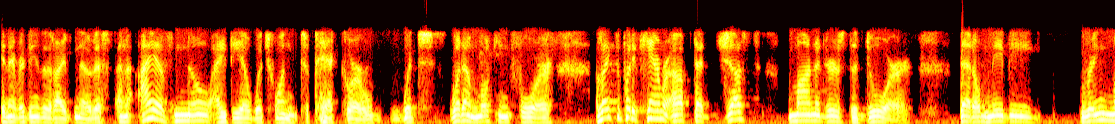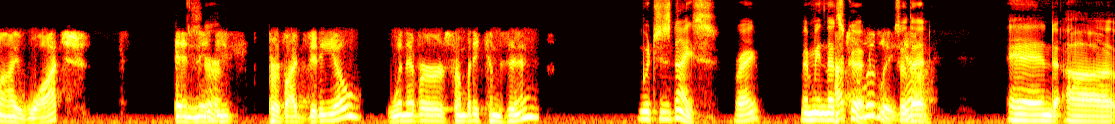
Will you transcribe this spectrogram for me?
and everything that I've noticed, and I have no idea which one to pick or which what I'm looking for. I'd like to put a camera up that just monitors the door that'll maybe ring my watch and Sure. maybe provide video whenever somebody comes in. which is nice, right? I mean, that's Absolutely, good. So yeah. that and uh,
